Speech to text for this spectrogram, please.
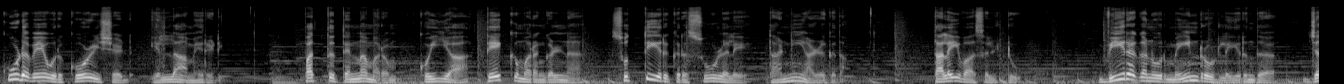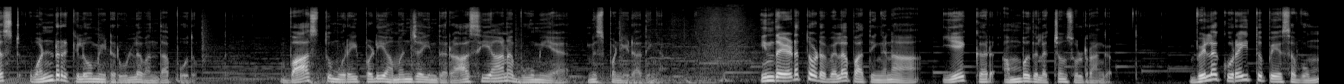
கூடவே ஒரு கோழி ஷெட் எல்லாமே ரெடி பத்து தென்னை மரம் கொய்யா தேக்கு மரங்கள்னு சுற்றி இருக்கிற சூழலே தனி அழகுதான். தலைவாசல் டூ வீரகனூர் மெயின் ரோட்ல இருந்து ஜஸ்ட் ஒன்றரை கிலோமீட்டர் உள்ள வந்தா போதும். வாஸ்து முறைப்படி அமைஞ்ச இந்த ராசியான பூமியை மிஸ் பண்ணிடாதீங்க. இந்த இடத்தோட விலை பார்த்தீங்கன்னா ஏக்கர் ஐம்பது லட்சம் சொல்றாங்க. விலை குறைத்து பேசவும்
